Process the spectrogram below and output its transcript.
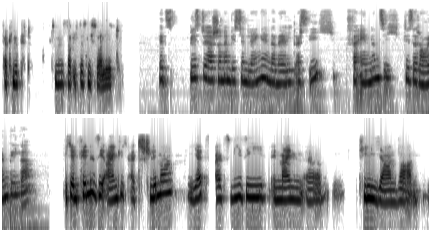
verknüpft. Zumindest habe ich das nicht so erlebt. Jetzt bist du ja schon ein bisschen länger in der Welt als ich. Verändern sich diese Rollenbilder? Ich empfinde sie eigentlich als schlimmer jetzt, als wie sie in meinen äh, Teenie-Jahren waren.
